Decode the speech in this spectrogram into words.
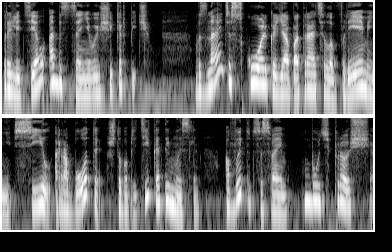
Прилетел обесценивающий кирпич. Вы знаете, сколько я потратила времени, сил, работы, чтобы прийти к этой мысли? А вы тут со своим «будь проще».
